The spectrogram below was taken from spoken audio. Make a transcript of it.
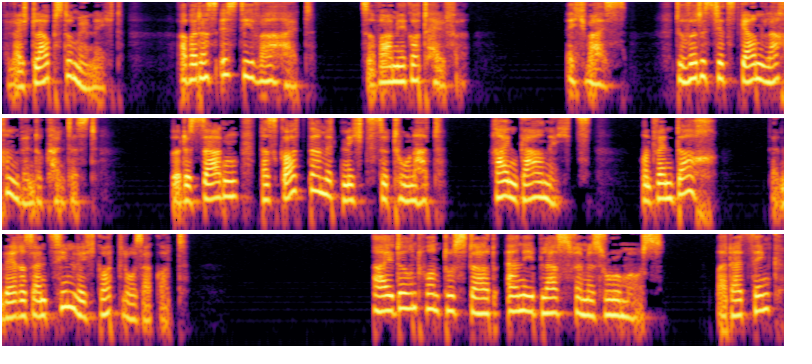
Vielleicht glaubst du mir nicht, aber das ist die Wahrheit. So wahr mir Gott helfe. Ich weiß, du würdest jetzt gern lachen, wenn du könntest. Würdest sagen, dass Gott damit nichts zu tun hat. Rein gar nichts. Und wenn doch, dann wäre es ein ziemlich gottloser Gott. I don't want to start any blasphemous rumors, but I think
